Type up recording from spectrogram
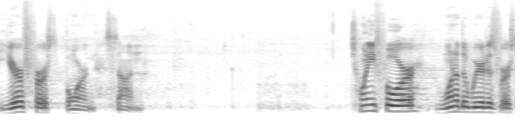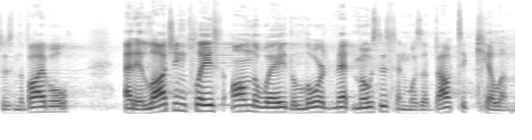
your firstborn son. 24, one of the weirdest verses in the Bible. At a lodging place on the way, the Lord met Moses and was about to kill him.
